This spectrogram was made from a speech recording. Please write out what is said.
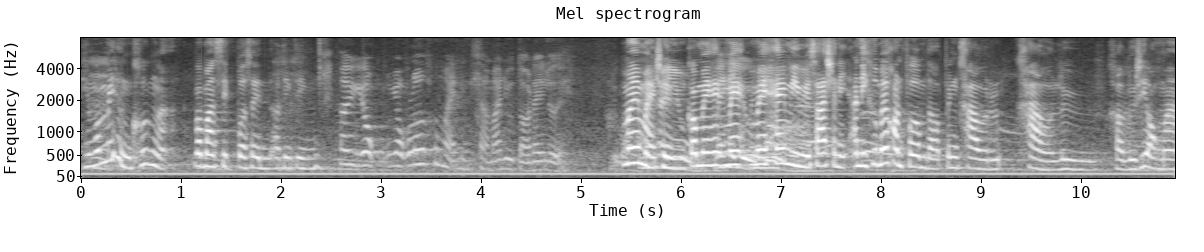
พิมพ์ว่าไม่ถึงครึ่งอะประมาณ 10%เอาจริงเรายกยกเลิกคือหมายถึงสามารถอยู่ต่อได้เลยหรือๆว่าไม่หมายถึงก็ไม่ให้ไม่ไม่ให้อยู่ไม่ให้มีวีซ่าชนิด อันนี้คือไม่คอนเฟิร์มแต่ว่าเป็นข่าวลือข่าวลือข่าวลือที่ออกมา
